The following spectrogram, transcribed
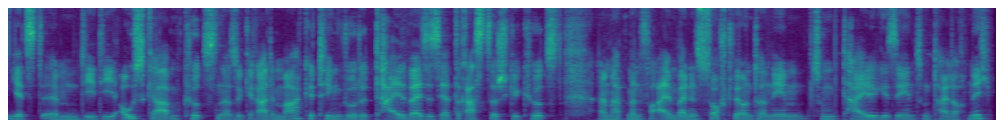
jetzt ähm, die, die Ausgaben kürzen, also gerade Marketing würde teilweise sehr drastisch gekürzt, ähm, hat man vor allem bei den Softwareunternehmen zum Teil gesehen, zum Teil auch nicht.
